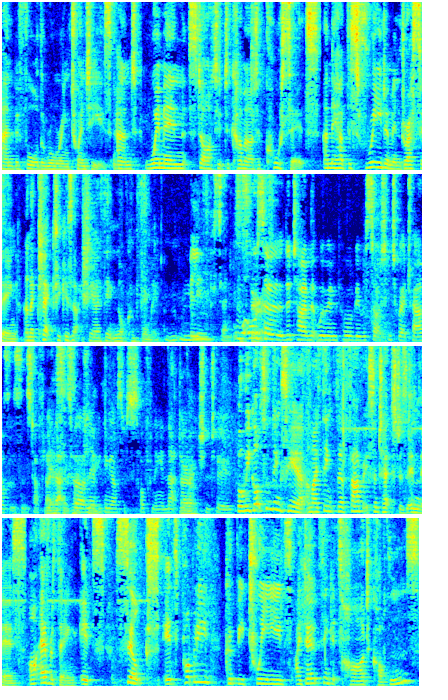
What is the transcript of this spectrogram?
and before the roaring 20s. And women started to come out of corsets and they had this freedom in dressing. And eclectic is actually, I think, not conforming. A million percent. the Well, also the time that women probably were starting to wear trousers and stuff like Yes, that as well, and everything else was softening in that Yeah. direction too. But we got some things here, and I think the fabrics and textures in this are everything. It's silks, it's probably could be tweeds. I don't think it's hard cottons.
